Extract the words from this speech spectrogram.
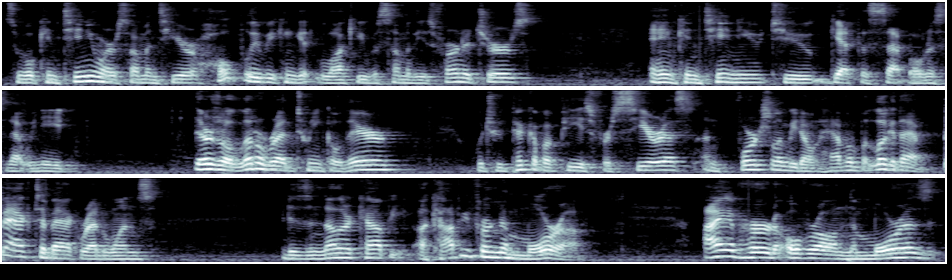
so we'll continue our summons here. Hopefully we can get lucky with some of these furnitures and continue to get the set bonuses that we need. There's a little red twinkle there, which we pick up a piece for Seirus. Unfortunately, we don't have them, but look at that, back-to-back -back red ones. It is another copy, a copy for Nemora. I have heard overall Nemora's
